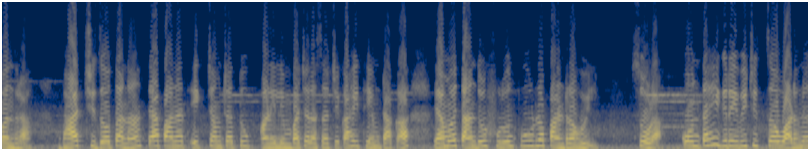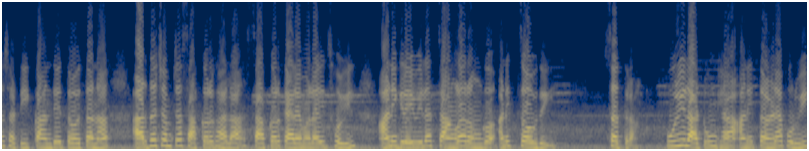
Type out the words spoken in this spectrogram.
पंधरा. भात शिजवताना त्या पाण्यात एक चमचा तूप आणि लिंबाच्या रसाचे काही थेंब टाका. यामुळे तांदूळ फुलून पूर्ण पांढरा होईल. सोळा. कोणत्याही ग्रेव्हीची चव वाढवण्यासाठी कांदे तळताना अर्धा चमचा साखर घाला. साखर कॅरेमलाइज होईल आणि ग्रेव्हीला चांगला रंग आणि चव देईल. सतरा. पुरी लाटून घ्या आणि तळण्यापूर्वी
